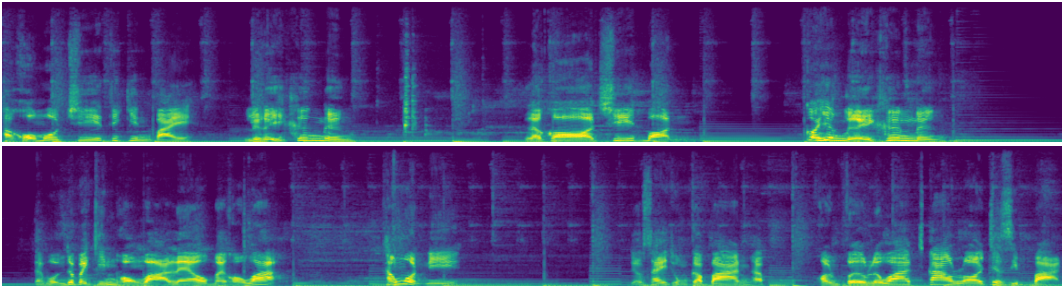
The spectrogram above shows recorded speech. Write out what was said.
ผักโขมโมชีสที่กินไปเหลืออีกครึ่งหนึ่ง แล้วก็ชีสบอลก็ยังเหลืออีกครึ่งหนึ่ง แต่ผมจะไปกินของหวานแล้ว หมายความว่าทั้งหมดนี้ เดี๋ยวใส่ถุงกลับบ้านครับ คอนเฟิร์มแล้วว่า 970 บาท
